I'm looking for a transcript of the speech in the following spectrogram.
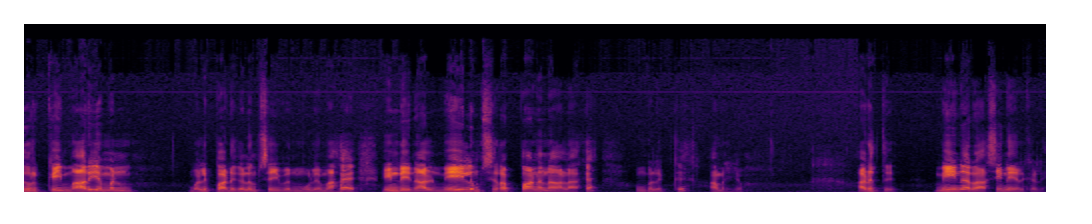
துர்க்கை மாரியம்மன் வழிபாடுகளும் செய்வதன் மூலமாக இன்றைய நாள் மேலும் சிறப்பான நாளாக உங்களுக்கு அமையும். அடுத்து மீன ராசி நேர்களே.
